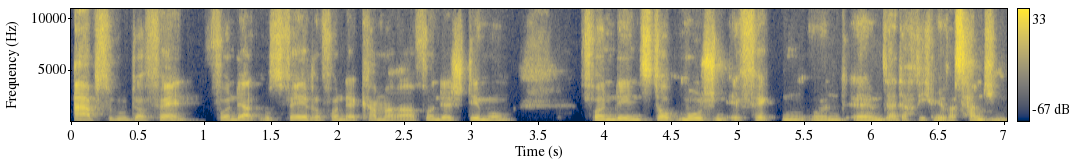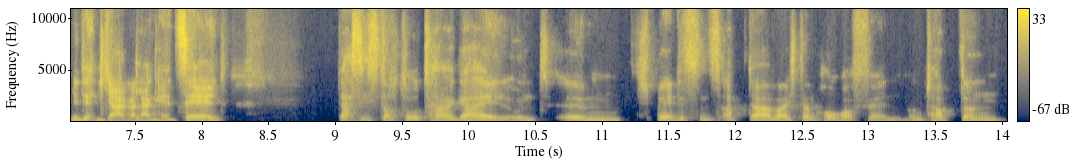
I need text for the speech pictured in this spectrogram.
absoluter Fan von der Atmosphäre, von der Kamera, von der Stimmung, von den Stop-Motion-Effekten. Und ähm, da dachte ich mir, was haben die mir denn jahrelang erzählt? Das ist doch total geil. Und ähm, spätestens ab da war ich dann Horrorfan und habe dann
